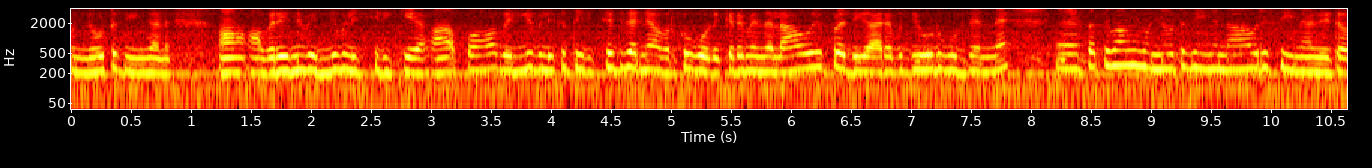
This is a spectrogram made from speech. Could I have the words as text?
മുന്നോട്ട് നീങ്ങാണ്. ആ അവരെന്നെ വെല്ലുവിളിച്ചിരിക്കുക അപ്പോൾ ആ വെല്ലുവിളിക്ക് തിരിച്ചടി തന്നെ അവർക്ക് കൊടുക്കണമെന്നുള്ള ആ ഒരു പ്രതികാര ബുദ്ധിയോടുകൂടി തന്നെ സത്യഭാമ മുന്നോട്ട് നീങ്ങുന്ന ആ ഒരു സീനാണ് കേട്ടോ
